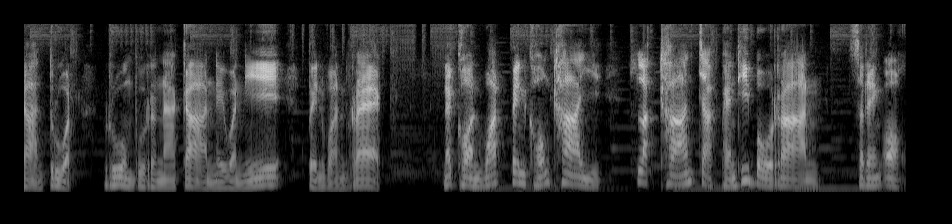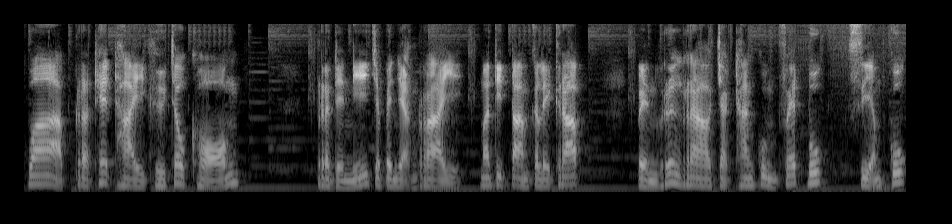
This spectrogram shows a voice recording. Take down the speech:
ด่านตรวจร่วมบูรณาการในวันนี้เป็นวันแรก นครวัดเป็นของไทย หลักฐานจากแผนที่โบราณ แสดงออกว่าประเทศไทยคือเจ้าของ ประเด็นนี้จะเป็นอย่างไร มาติดตามกันเลยครับ เป็นเรื่องราวจากทางกลุ่ม Facebook เสียมกุ๊ก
